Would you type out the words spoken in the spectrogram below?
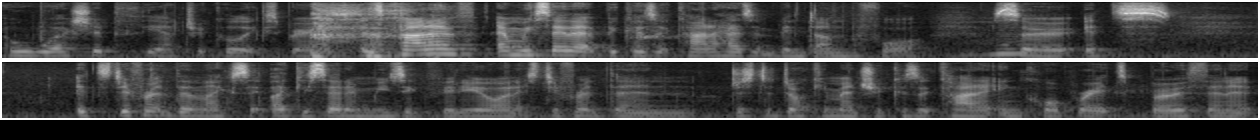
A worship theatrical experience. It's kind of, and we say that because it kind of hasn't been done before. Mm -hmm. So it's it's different than like like you said a music video, and it's different than just a documentary because it kind of incorporates both, and it.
